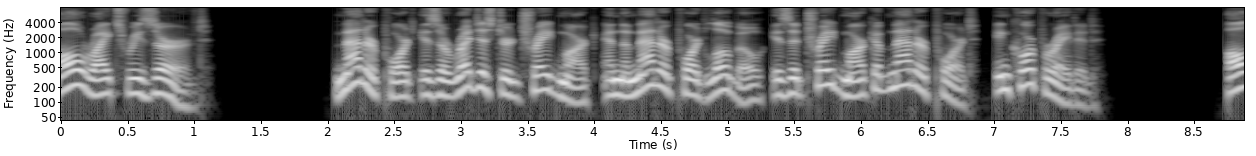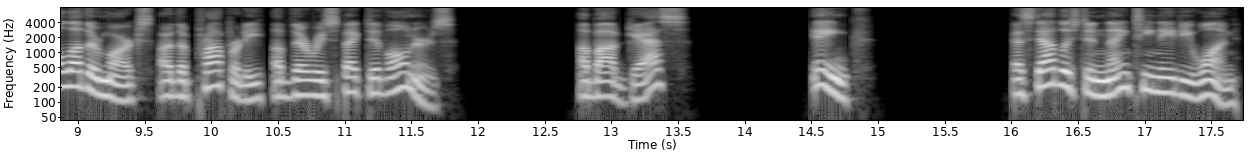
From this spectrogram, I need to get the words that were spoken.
All rights reserved. Matterport is a registered trademark and the Matterport logo is a trademark of Matterport, Incorporated. All other marks are the property of their respective owners. About Guess? Inc. Established in 1981,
